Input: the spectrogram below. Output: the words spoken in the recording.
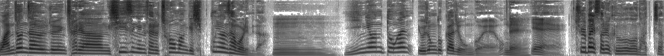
완전 자율주행 차량 시승 행사를 처음 한 게 19년 3월입니다. 음. 2년 동안 요 정도까지 온 거예요. 네. 예. 출발선을 그거 놨죠.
